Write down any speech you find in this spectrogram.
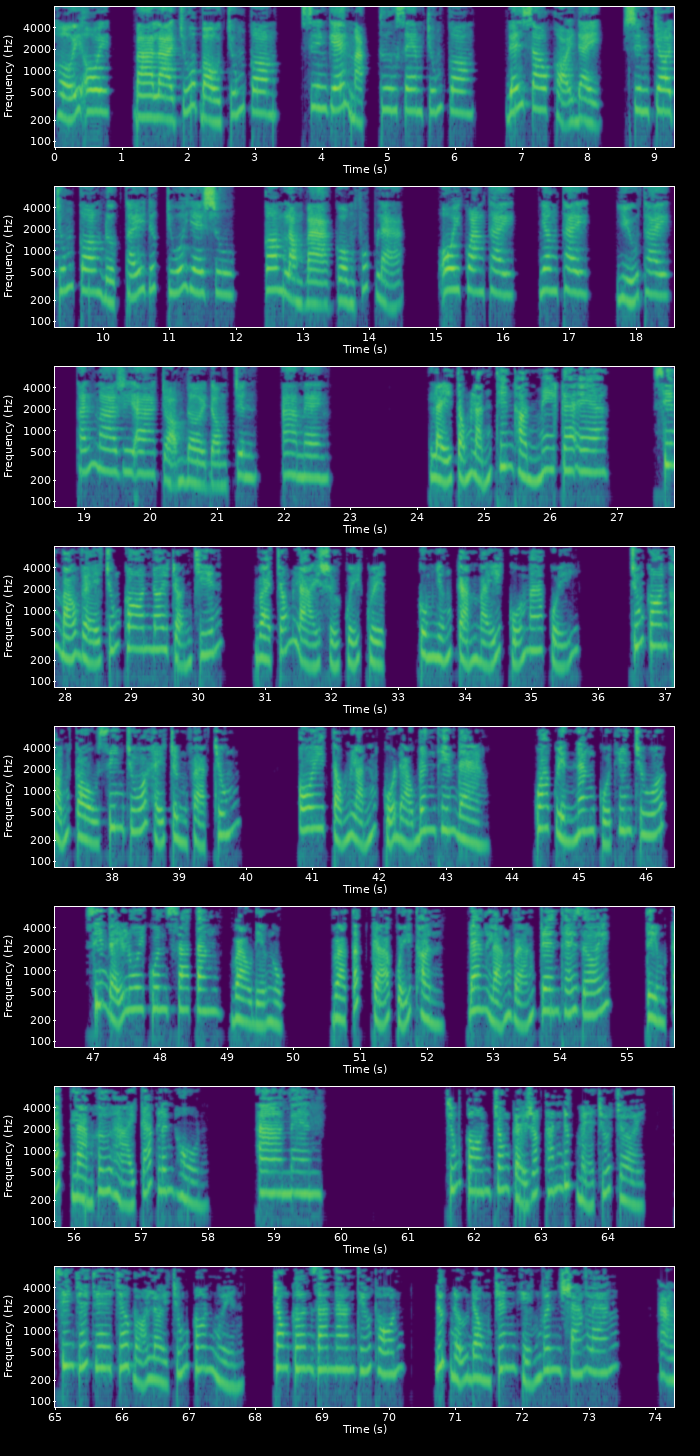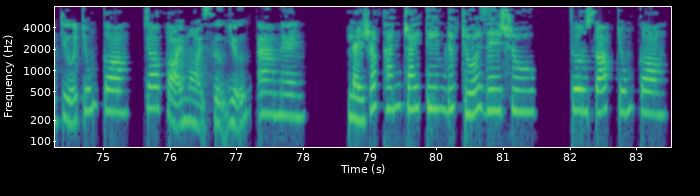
Hỡi ôi, bà là Chúa bầu chúng con, xin ghé mặt thương xem chúng con. Đến sau khỏi đầy, xin cho chúng con được thấy Đức Chúa Giêsu, con lòng bà gồm phúc lạ. Ôi khoan thay, nhân thay, diệu thay, Thánh Maria trọn đời đồng trinh. Amen. Lạy Tổng lãnh Thiên Thần Micae, xin bảo vệ chúng con nơi trận chiến và chống lại sự quỷ quyệt cùng những cạm bẫy của ma quỷ. Chúng con khẩn cầu xin Chúa hãy trừng phạt chúng. Ôi tổng lãnh của đạo binh thiên đàng, qua quyền năng của Thiên Chúa, xin đẩy lui quân sa tăng vào địa ngục, và tất cả quỷ thần đang lãng vãng trên thế giới, tìm cách làm hư hại các linh hồn. Amen. Chúng con trong cậy rất thánh Đức Mẹ Chúa Trời, xin chớ chê chớ bỏ lời chúng con nguyện, trong cơn gian nan thiếu thốn, Đức Nữ Đồng Trinh hiện vinh sáng láng. Hằng chữa chúng con, cho khỏi mọi sự dữ. Amen. Lạy rất thánh trái tim Đức Chúa Giêsu, thương xót chúng con.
